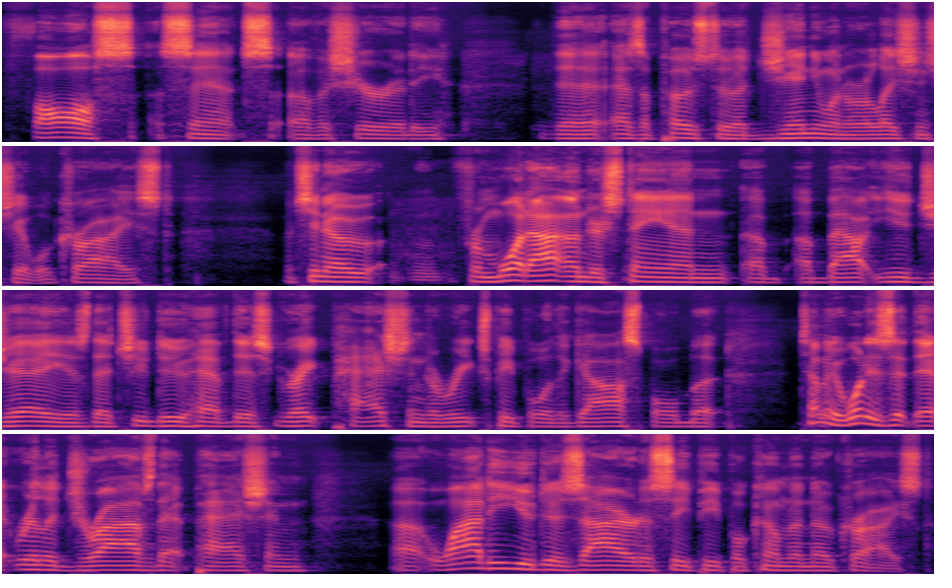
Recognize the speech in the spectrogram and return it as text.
false sense of assurity, that, as opposed to a genuine relationship with Christ. But you know, from what I understand about you, Jay, is that you do have this great passion to reach people with the gospel. But tell me, what is it that really drives that passion? Uh, why do you desire to see people come to know Christ?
